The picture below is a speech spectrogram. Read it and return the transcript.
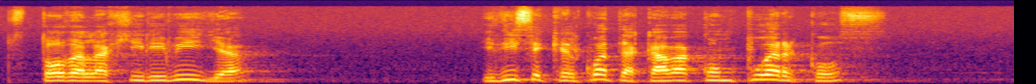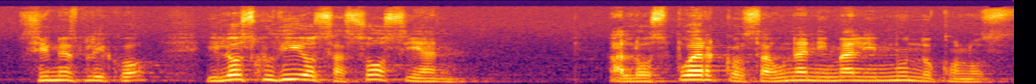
pues, toda la jiribilla, y dice que el cuate acaba con puercos, ¿sí me explico? Y los judíos asocian a los puercos, a un animal inmundo con los,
